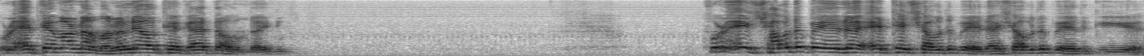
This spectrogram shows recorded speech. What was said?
ਹੁਣ ਇੱਥੇ ਮਰਨਾ ਮੰਨ ਲਿਆ, ਉੱਥੇ ਕਹਿਤਾ ਹੁੰਦਾ ਹੀ ਨਹੀਂ। ਹੁਣ ਇਹ ਸ਼ਬਦ ਭੇਦ ਇੱਥੇ ਸ਼ਬਦ ਭੇਦ ਹੈ। ਸ਼ਬਦ ਭੇਦ ਕੀ ਹੈ?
